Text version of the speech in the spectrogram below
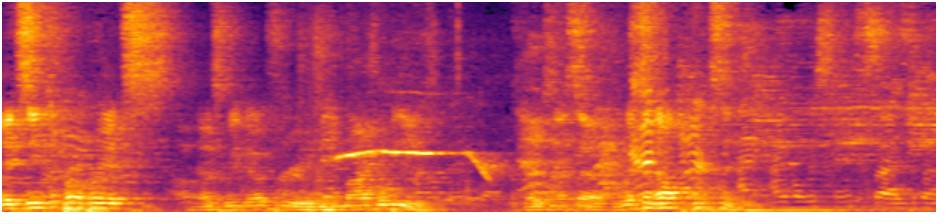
It seems appropriate as we go through Michael B. closing us out with some help from Cindy. I, have always fantasized about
